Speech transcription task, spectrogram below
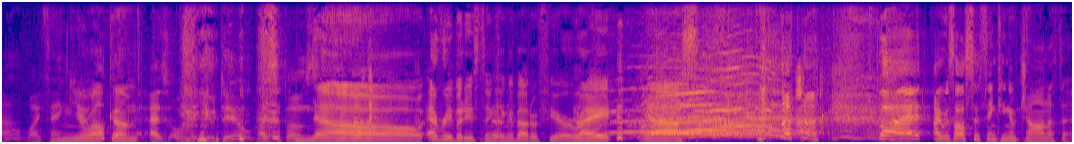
Oh, why, thank you. You're welcome. As only you do, I suppose. No, everybody's thinking about Ophir, right? yes. but I was also thinking of Jonathan.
